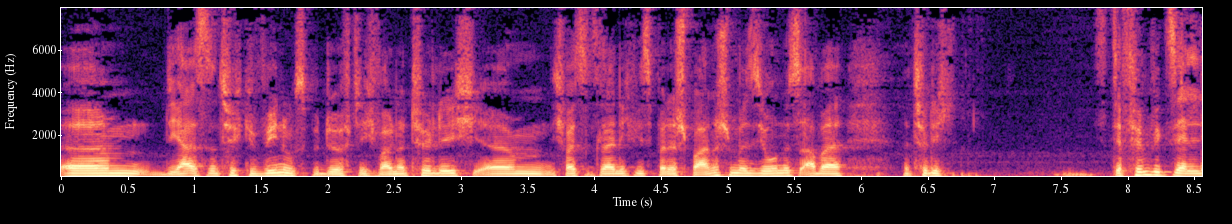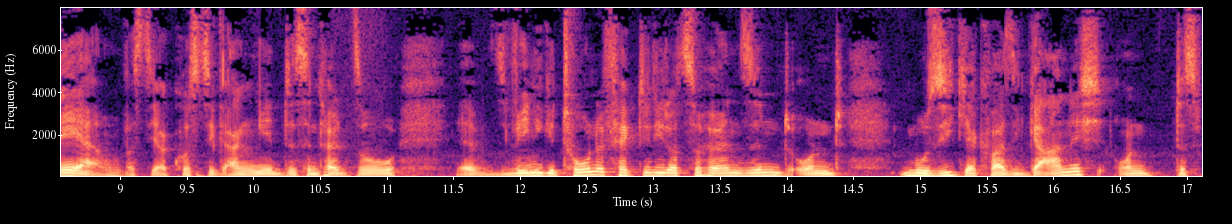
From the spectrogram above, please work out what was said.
Ähm, ja, ist natürlich gewinnungsbedürftig, weil natürlich, ähm, ich weiß jetzt leider nicht, wie es bei der spanischen Version ist, aber natürlich der Film wirkt sehr leer, was die Akustik angeht. Das sind halt so äh, wenige Toneffekte, die dort zu hören sind und Musik ja quasi gar nicht. Und das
